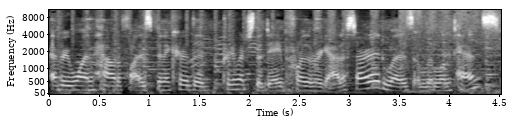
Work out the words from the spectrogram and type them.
everyone how to fly the Spinnaker the, pretty much the day before the regatta started was a little intense.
